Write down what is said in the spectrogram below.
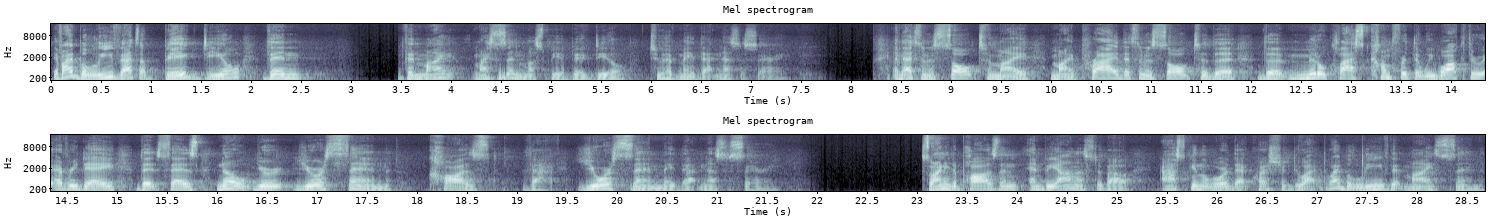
if I believe that's a big deal, then, then my, my sin must be a big deal to have made that necessary. And that's an assault to my, my pride. That's an assault to the, the middle class comfort that we walk through every day that says, no, your, your sin caused that. Your sin made that necessary. So I need to pause and, and be honest about asking the Lord that question do I, do I believe that my sin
